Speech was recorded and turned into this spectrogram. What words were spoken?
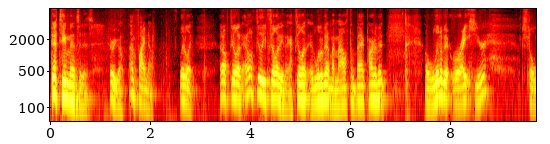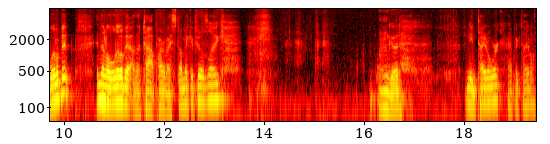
Fifteen minutes it is. Here we go. I'm fine now. Literally. I don't feel it. I don't feel you feel anything. I feel it a little bit in my mouth and back part of it. A little bit right here. Just a little bit. And then a little bit on the top part of my stomach, it feels like. I'm good. If you need title work, epic title.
